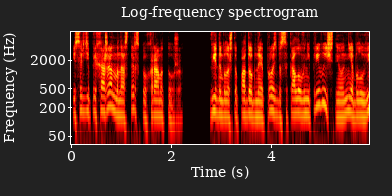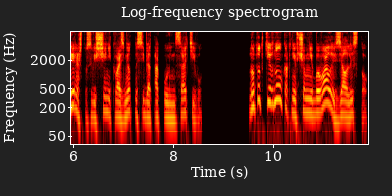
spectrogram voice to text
И среди прихожан монастырского храма тоже. Видно было, что подобная просьба Соколова непривычна, и он не был уверен, что священник возьмет на себя такую инициативу. Но тут кивнул, как ни в чем не бывало, и взял листок.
